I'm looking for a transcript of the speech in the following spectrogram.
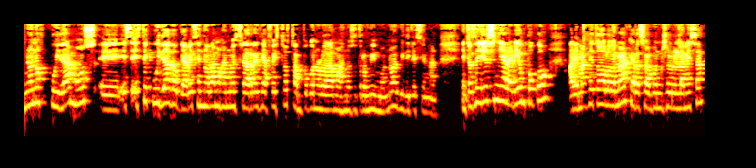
no nos cuidamos, eh, este, cuidado que a veces no damos a nuestra red de afectos tampoco nos lo damos a nosotros mismos, ¿no? Es bidireccional. Entonces yo señalaría un poco, además de todo lo demás que ahora se va a poner sobre la mesa,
